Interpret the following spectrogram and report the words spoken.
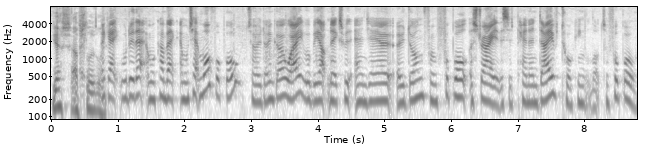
Yes, absolutely. Okay, we'll do that and we'll come back and we'll chat more football. So don't go away. We'll be up next with Anjyeo Odong from Football Australia. This is Pen and Dave talking lots of football.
